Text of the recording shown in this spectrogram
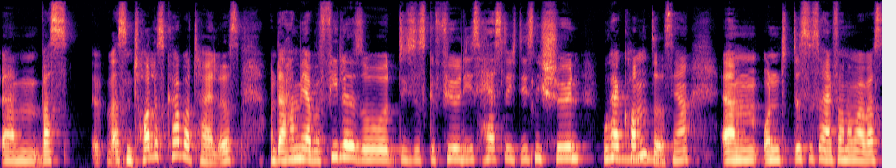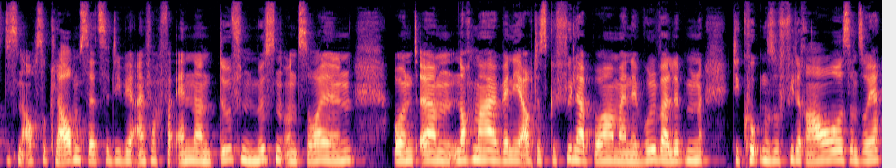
ähm, was was ein tolles Körperteil ist. Und da haben ja aber viele so dieses Gefühl, die ist hässlich, die ist nicht schön. Woher kommt das, ja? Ähm, und das ist einfach nochmal was, das sind auch so Glaubenssätze, die wir einfach verändern dürfen, müssen und sollen. Und ähm, nochmal, wenn ihr auch das Gefühl habt, boah, meine Vulvalippen, die gucken so viel raus und so, ja,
